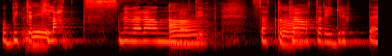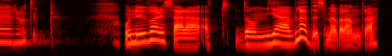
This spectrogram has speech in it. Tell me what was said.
Och bytte Det- plats med varandra Ja. och typ satt och pratade i grupper och typ. Och nu var det så här att de jävlades med varandra.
